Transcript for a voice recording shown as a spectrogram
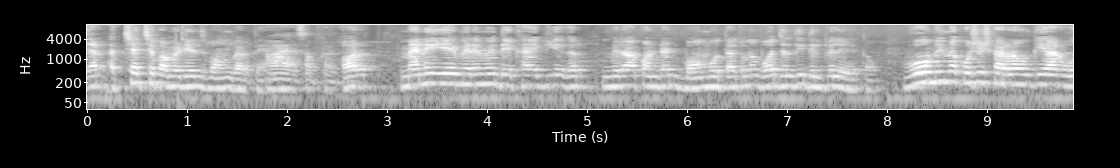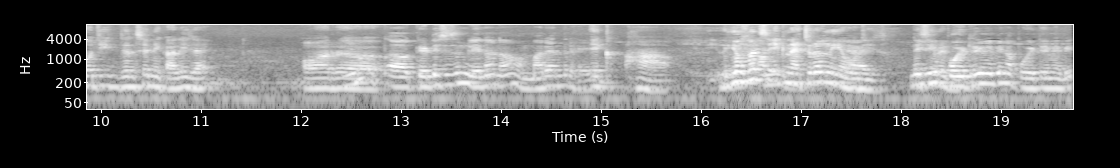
यार अच्छे अच्छे कॉमेडियंस बॉम्ब करते हैं। हाँ है सब करते और मैंने ये मेरे में देखा है कि अगर मेरा कंटेंट बॉम्ब होता है तो मैं बहुत जल्दी दिल पे ले लेता हूँ। वो भी मैं कोशिश कर रहा हूँ कि यार वो चीज़ दिल से निकाली जाए। और क्रिटिसिज्म लेना ना हमारे अंदर है। एक हाँ। ह्यूमन एक नेचुरल नहीं है वो चीज़। नहीं पोइट्री में भी। ना पोइट्री में भी।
